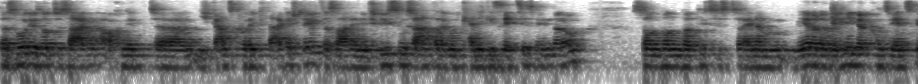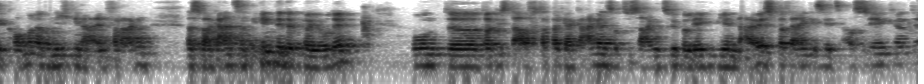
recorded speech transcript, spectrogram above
Das wurde sozusagen auch nicht, äh, nicht ganz korrekt dargestellt. Das war ein Entschließungsantrag und keine Gesetzesänderung, sondern dort ist es zu einem mehr oder weniger Konsens gekommen, aber nicht in allen Fragen. Das war ganz am Ende der Periode. Und äh, dort ist der Auftrag ergangen, sozusagen zu überlegen, wie ein neues Parteiengesetz aussehen könnte.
